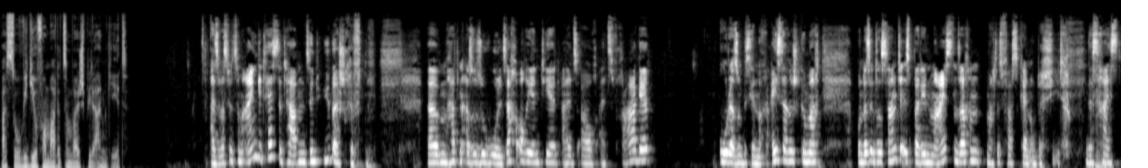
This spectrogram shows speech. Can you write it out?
was so Videoformate zum Beispiel angeht. Also was wir zum einen getestet haben, sind Überschriften hatten also sowohl sachorientiert als auch als Frage oder so ein bisschen reißerisch gemacht. Und das Interessante ist, bei den meisten Sachen macht es fast keinen Unterschied. Das mhm. heißt,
